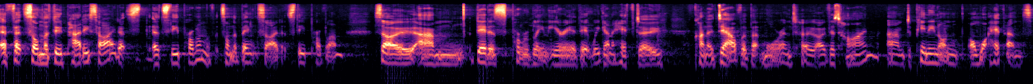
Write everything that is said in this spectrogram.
if it's on the third party side, it's, it's their problem. If it's on the bank side, it's their problem. So um, that is probably an area that we're going to have to kind of delve a bit more into over time, um, depending on, on what happens.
